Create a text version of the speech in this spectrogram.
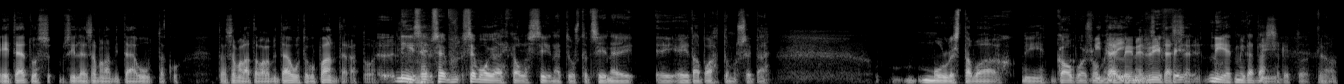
ei tämä tuo silleen samalla mitään uutta kuin, tai samalla tavalla mitään uutta kuin Pantera toi. Niin, se, se, se, voi ehkä olla siinä, että just, että siinä ei, ei, ei tapahtunut sitä – mullistavaa niin, kaupoissa riffi. Tässä niin, että mitä tässä niin. nyt on. No.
